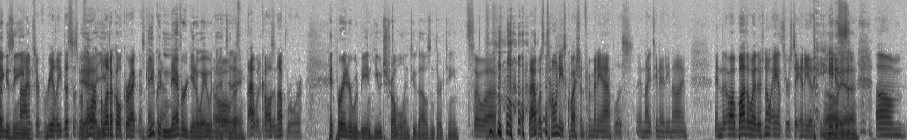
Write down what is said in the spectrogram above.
magazine. Times have really. This is before Yeah, you- political correctness came you could in. never get away with no, that this- today. that would cause an uproar. Hit parader would be in huge trouble in 2013. So uh, that was Tony's question from Minneapolis in 1989. And oh, by the way, there's no answers to any of these. Oh yeah. Um,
